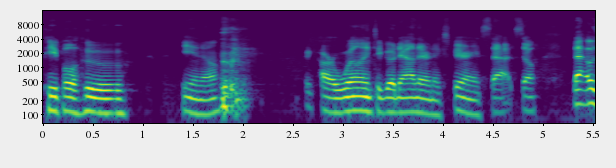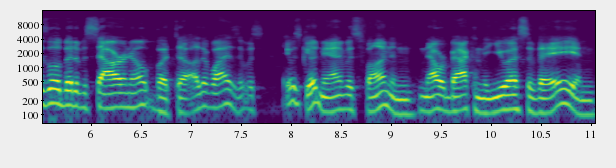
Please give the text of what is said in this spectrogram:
people who, you know, are willing to go down there and experience that. So that was a little bit of a sour note, but uh, otherwise it was it was good, man. It was fun, and now we're back in the U.S. of A. and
